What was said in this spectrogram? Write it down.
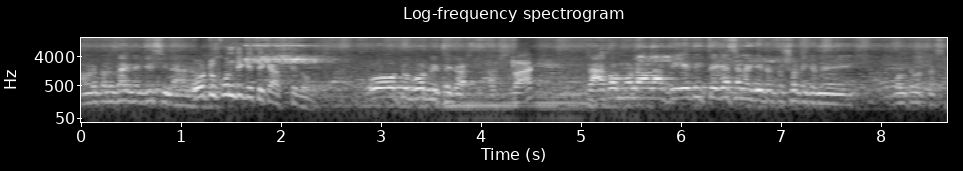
আমরা তো যাইতে গেছি না ওটু কোন দিকে থেকে আসছিল? ও অটো বর্মি থেকে আসছে। ট্রাক? ট্রাকও মনে হলো বিয়ে দিক থেকে গেছে নাকি এটা তো সঠিক আমি বলতে পারতেছি।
